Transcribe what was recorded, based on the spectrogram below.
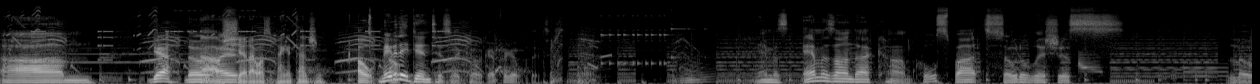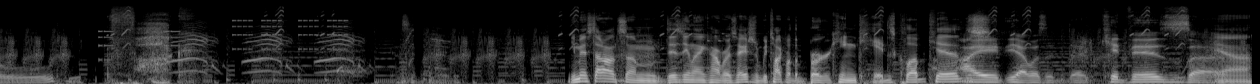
Um. Yeah. No. oh I- shit, I wasn't paying attention. Oh, Maybe oh. they didn't taste like Coke. I forget what they tasted like. Amazon, Amazon.com. Cool spot. So delicious. Load. Fuck. Guess if I did. You missed out on some Disneyland conversation. We talked about the Burger King Kids Club kids. I yeah, it was a, a Kid Vid. Uh, yeah.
